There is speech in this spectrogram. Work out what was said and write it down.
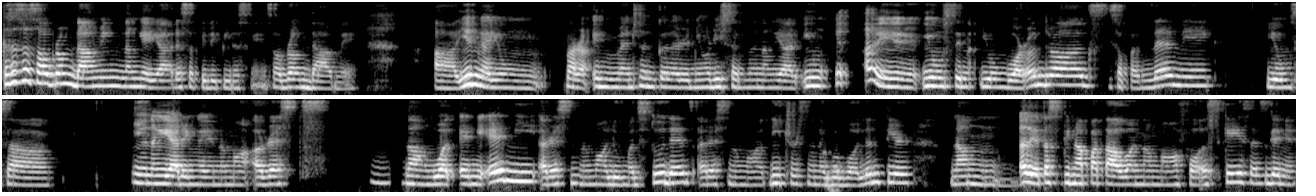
Kasi sa sobrang daming nangyayari sa Pilipinas ngayon, sobrang dami. Ah, yun nga yung parang i-mention ko na rin yung recent na nangyari. Yung, y- ano yun, yung, sin- yung war on drugs, sa pandemic, yung sa, yung nangyayari ngayon ng mga arrests ng what any any, arrest ng mga lumad students, arrest ng mga teachers na nagvo-volunteer, ng, ano yun, tas pinapatawan ng mga false cases, ganyan.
